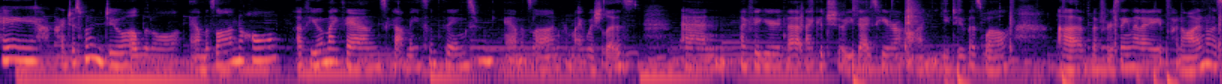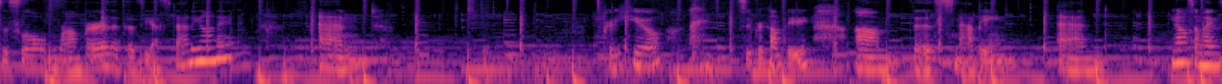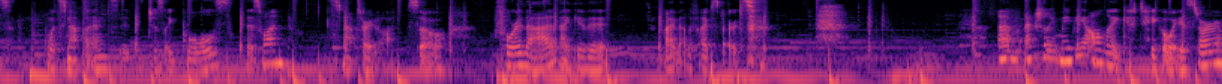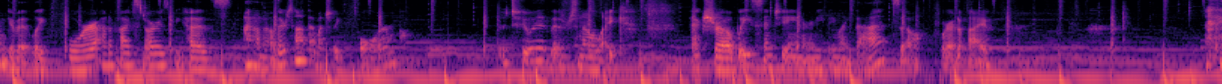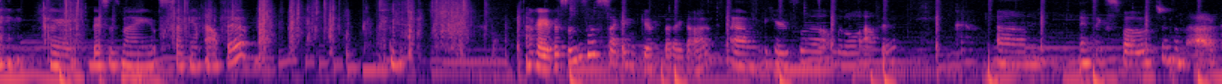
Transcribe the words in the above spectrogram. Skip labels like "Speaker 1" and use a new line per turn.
Hey, I just wanted to do a little Amazon haul. A few of my fans got me some things from Amazon for my wish list, and I figured that I could show you guys here on YouTube as well. Uh, the first thing that I put on was this little romper that says Yes Daddy on it, and it's pretty cute. super comfy. Um, the snapping and you know sometimes with snap buttons it just like pulls. This one snaps right off. So for that I give it five out of five stars. um, actually maybe I'll like take away a star and give it like four out of five stars because I don't know, there's not that much like form to it. There's no like extra waist cinching or anything like that. So four out of five. okay, this is my second outfit. okay, this is the second gift that I got. Um, here's the little outfit. Um, it's exposed in the back,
